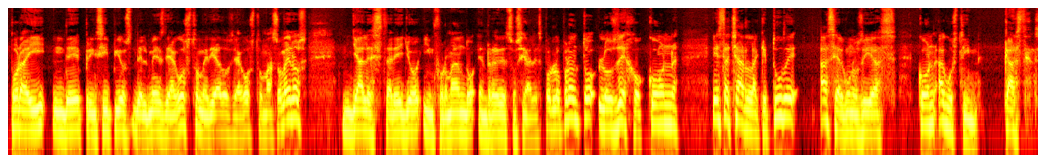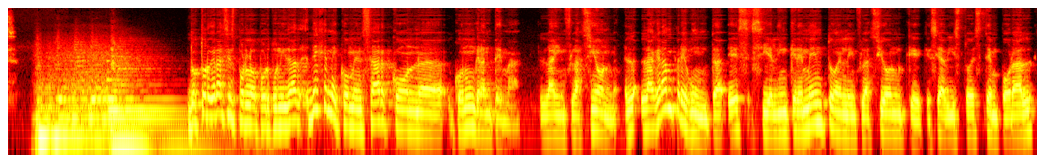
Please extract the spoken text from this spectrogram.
por ahí de principios del mes de agosto, mediados de agosto más o menos. Ya les estaré yo informando en redes sociales. Por lo pronto, los dejo con esta charla que tuve hace algunos días con Agustín Carstens. Doctor, gracias por la oportunidad. Déjeme comenzar con, eh, con un gran tema, la inflación. La, gran pregunta es si el incremento en la inflación que, se ha visto es temporal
